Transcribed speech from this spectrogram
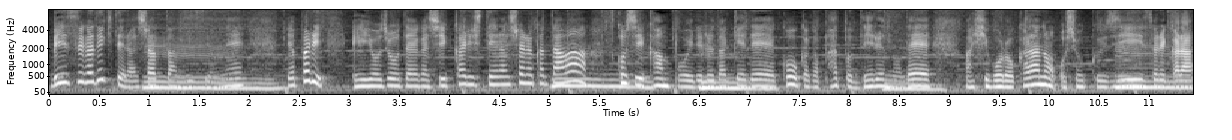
ベースができていらっしゃったんですよね。やっぱり栄養状態がしっかりしていらっしゃる方は少し漢方を入れるだけで効果がパッと出るので、まあ、日頃からのお食事それから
